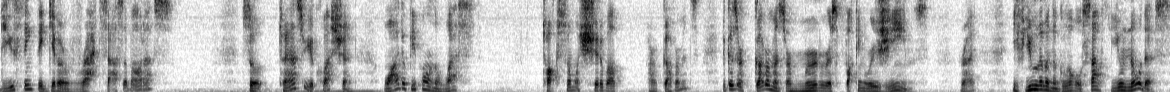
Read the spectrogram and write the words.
Do you think they give a rat's ass about us? So, to answer your question, why do people in the West talk so much shit about our governments? Because our governments are murderous fucking regimes, right? If you live in the global south, you know this,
